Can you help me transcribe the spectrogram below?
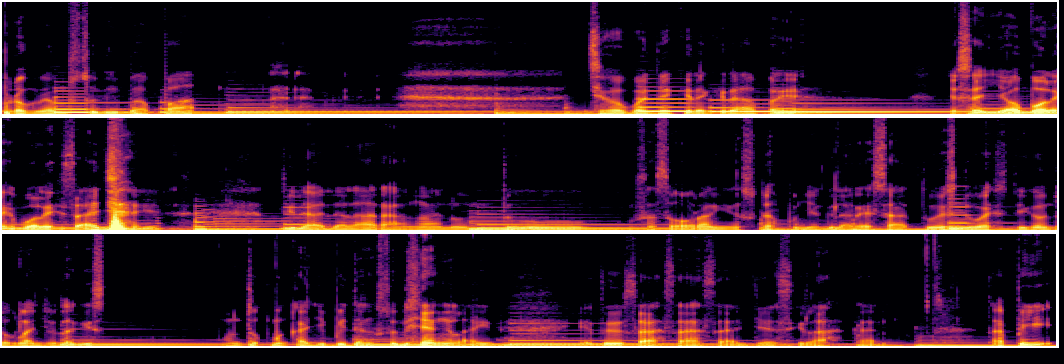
program studi bapak jawabannya kira-kira apa ya? Ya saya jawab boleh-boleh saja ya. Tidak ada larangan untuk seseorang yang sudah punya gelar S1, S2, S3 untuk lanjut lagi untuk mengkaji bidang studi yang lain. Itu sah-sah saja silahkan. Tapi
